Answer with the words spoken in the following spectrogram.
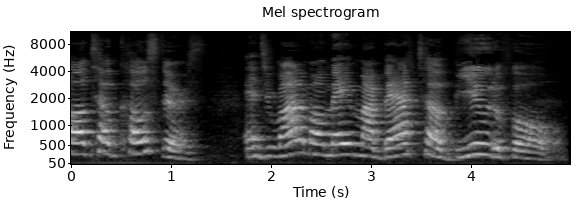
tall tub coasters. And Geronimo made my bathtub beautiful.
